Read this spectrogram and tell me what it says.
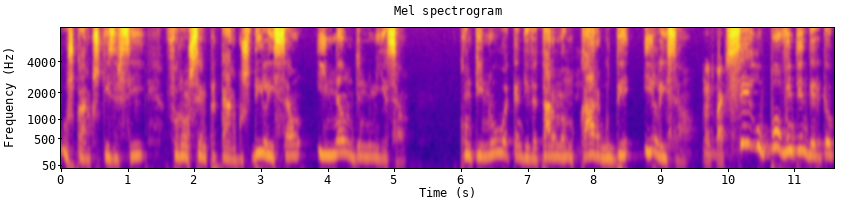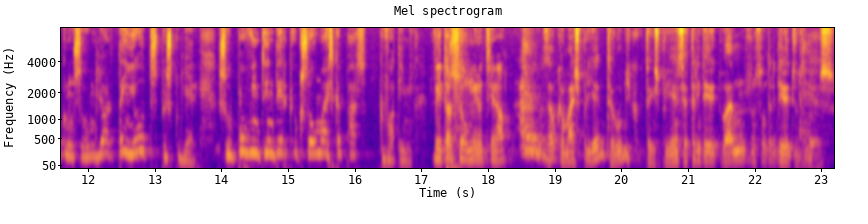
os cargos que exerci foram sempre cargos de eleição e não de nomeação. Continuo a candidatar-me a um cargo de eleição. Muito bem. Se o povo entender que eu que não sou o melhor, tem outros para escolher. Se o povo entender que eu que sou o mais capaz, que vote em mim. Vítor, o seu minuto final. Mas é o que o mais experiente, é o único que tem experiência. 38 anos, não são 38 dias.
